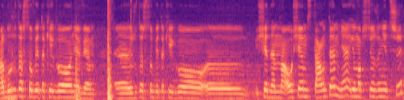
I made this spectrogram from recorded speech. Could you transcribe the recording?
Albo rzucasz sobie takiego, nie wiem, y, rzucasz sobie takiego y, 7 na 8 z tauntem, nie? I on ma przeciążenie 3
